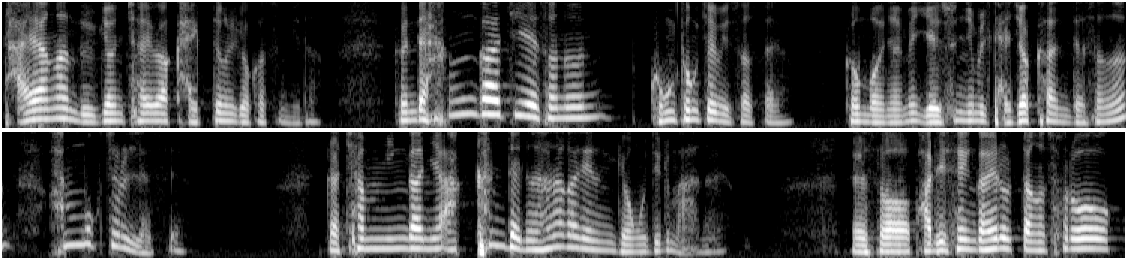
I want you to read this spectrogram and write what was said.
다양한 의견 차이와 갈등을 겪었습니다. 그런데 한 가지에서는 공통점이 있었어요. 그건 뭐냐면 예수님을 대적하는 데서는 한 목소리를 냈어요. 그러니까 참 인간이 악한 데는 하나가 되는 경우들이 많아요. 그래서 바리새인과 헤롯 땅은 서로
